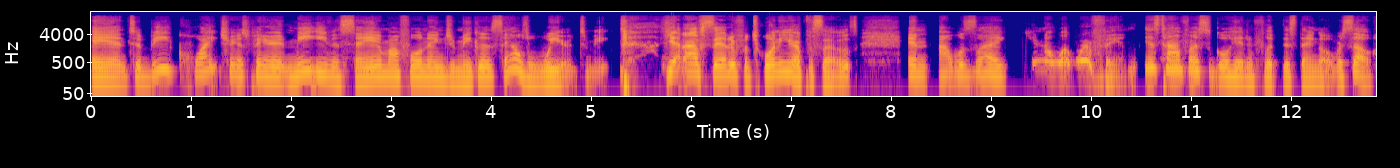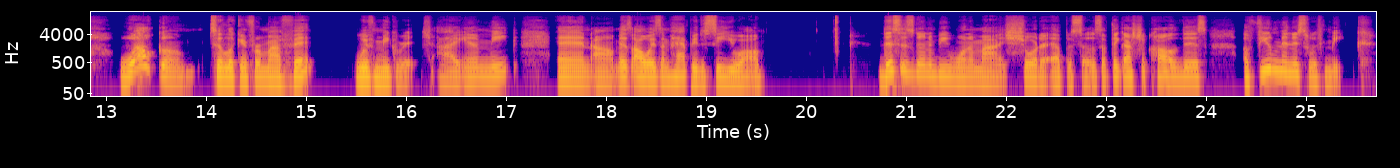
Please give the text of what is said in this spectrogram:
And to be quite transparent, me even saying my full name, Jamaica, sounds weird to me. Yet I've said it for 20 episodes. And I was like, you know what? We're family. It's time for us to go ahead and flip this thing over. So, welcome to Looking for My Fit with Meek Rich. I am Meek. And um, as always, I'm happy to see you all. This is going to be one of my shorter episodes. I think I should call this A Few Minutes with Meek.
